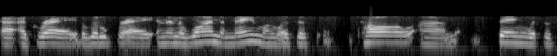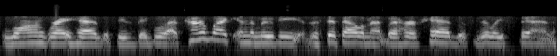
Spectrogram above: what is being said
a, a gray, the little gray, and then the one, the main one, was this tall um, thing with this long gray head with these big blue eyes, kind of like in the movie The Fifth Element, but her head was really thin.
